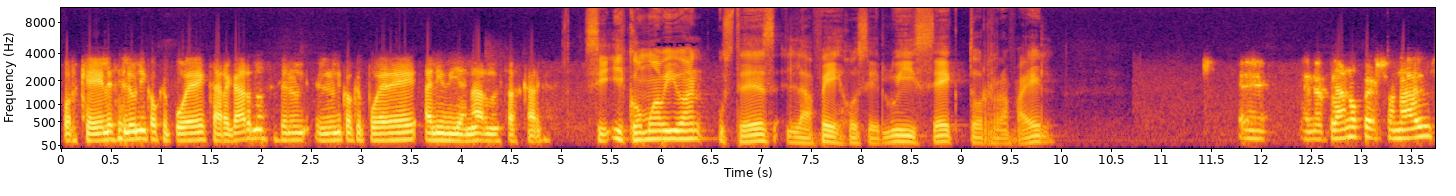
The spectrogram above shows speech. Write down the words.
porque Él es el único que puede cargarnos, es el único que puede alivianar nuestras cargas. Sí, ¿y cómo avivan ustedes la fe, José Luis, Héctor, Rafael? Eh, en el plano personal,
